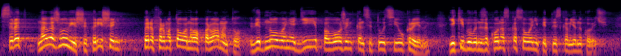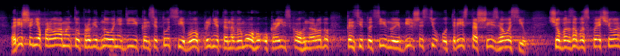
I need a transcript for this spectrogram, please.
Серед найважливіших рішень переформатованого парламенту відновлення дії положень Конституції України, які були незаконно скасовані під тиском Януковича. Рішення парламенту про відновлення дії Конституції було прийнято на вимогу українського народу конституційною більшістю у 306 голосів, що забезпечило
